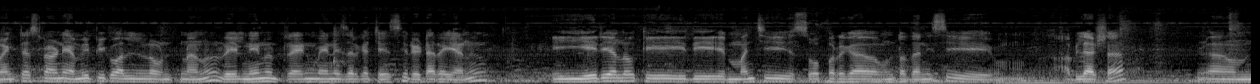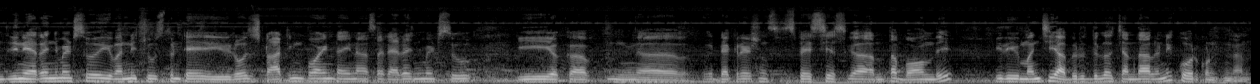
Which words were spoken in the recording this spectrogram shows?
వెంకటేశ్వరరావుని ఎంఈపీ కాలనీలో ఉంటున్నాను. రైల్ నేను ట్రైన్ మేనేజర్గా చేసి రిటైర్ అయ్యాను. ఈ ఏరియాలోకి ఇది మంచి సూపర్గా ఉంటుందనేసి అభిలాష. దీని అరేంజ్మెంట్స్ ఇవన్నీ చూస్తుంటే ఈరోజు స్టార్టింగ్ పాయింట్ అయినా సరే అరేంజ్మెంట్స్ ఈ యొక్క డెకరేషన్స్ స్పేసియస్గా అంతా బాగుంది. ఇది మంచి అభివృద్ధిలో చెందాలని కోరుకుంటున్నాను.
